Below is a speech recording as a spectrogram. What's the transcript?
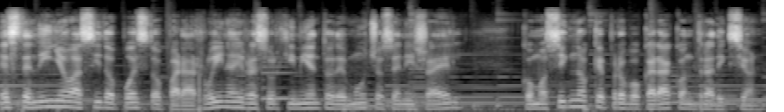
Este niño ha sido puesto para ruina y resurgimiento de muchos en Israel, como signo que provocará contradicción,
